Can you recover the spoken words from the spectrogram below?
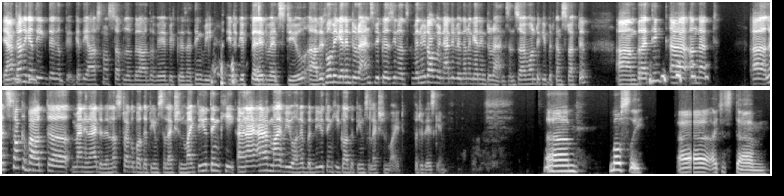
yeah, I'm trying to get the, the, get the Arsenal stuff a little bit out of the way because I think we need to give credit where it's due. Uh, before we get into rants, because you know when we talk about United, we're going to get into rants, and so I want to keep it constructive. Um, but I think uh, on that. Uh, let's talk about uh, Man United and let's talk about the team selection. Mike, do you think he? I mean, I, I have my view on it, but do you think he got the team selection right for today's game? Um, mostly. Uh, I just, um,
